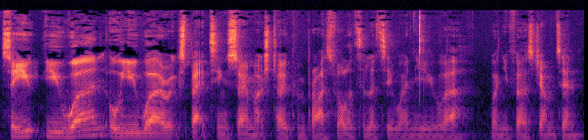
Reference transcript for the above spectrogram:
So you, you weren't or you were expecting so much token price volatility when you uh, when you first jumped in?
